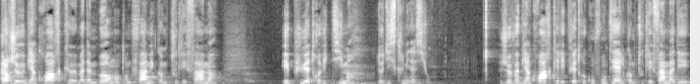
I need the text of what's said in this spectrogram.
Alors je veux bien croire que Madame Borne, en tant que femme et comme toutes les femmes, ait pu être victime de discrimination. Je veux bien croire qu'elle ait pu être confrontée, elle comme toutes les femmes, à des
